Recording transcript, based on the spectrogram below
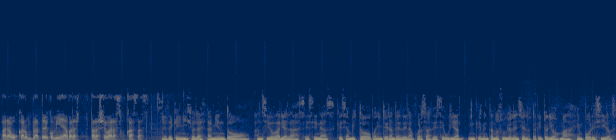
para buscar un plato de comida para llevar a sus casas. Desde que inició el aislamiento han sido varias las escenas que se han visto con integrantes de las fuerzas de seguridad incrementando su violencia en los territorios más empobrecidos.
